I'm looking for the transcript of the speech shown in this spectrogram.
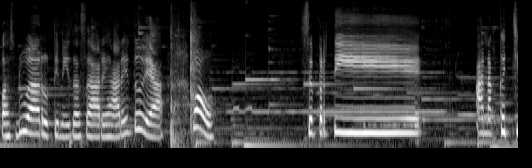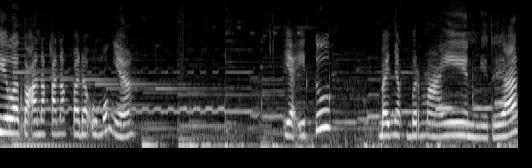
kelas 2 rutinitas sehari-hari itu ya wow. Seperti anak kecil atau anak-anak pada umumnya yaitu banyak bermain gitu ya.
